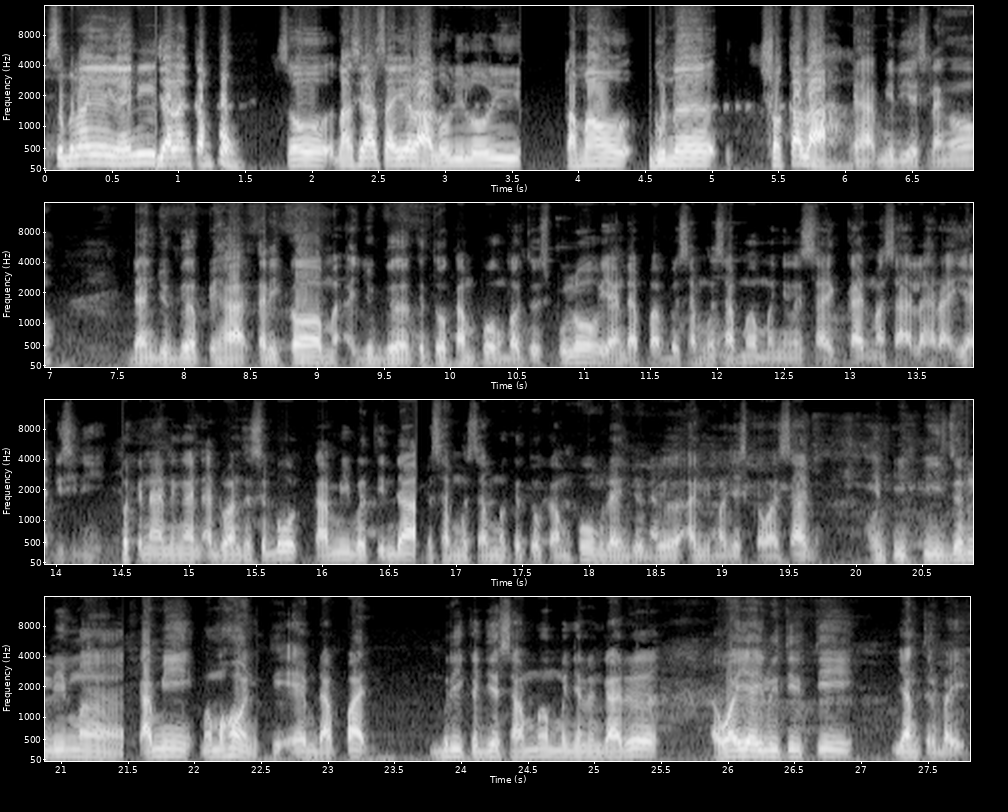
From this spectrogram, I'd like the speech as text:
sebenarnya yang ini jalan kampung so nasihat saya lah lori-lori tak mau guna shortcut lah pihak media Selangor dan juga pihak Telekom juga ketua kampung Batu 10 yang dapat bersama-sama menyelesaikan masalah rakyat di sini. Berkenaan dengan aduan tersebut, kami bertindak bersama-sama ketua kampung dan juga ahli majlis kawasan MPP Zon 5. Kami memohon TM dapat beri kerjasama menyelenggara wayar utility yang terbaik.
